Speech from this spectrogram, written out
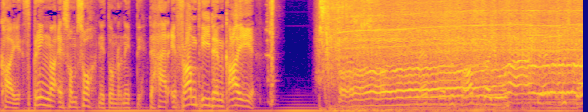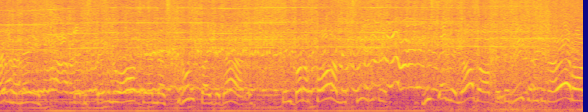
Kai, springa är som så 1990. Det här är framtiden, Kai! Du framkar ju. Ted, du skrämmer mig. Ted, stäng nu av den. Strunta i det där. Det är bara farligt. Ser inte? Nu stänger jag av den. Det ryker i dina öron.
